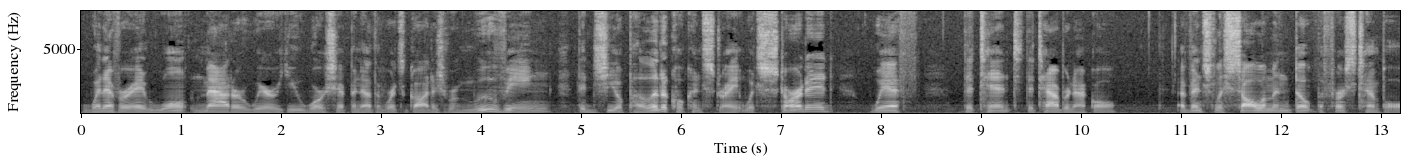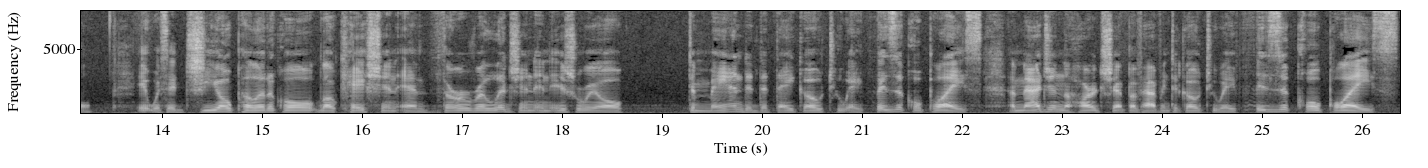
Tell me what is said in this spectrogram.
Whenever it won't matter where you worship. In other words, God is removing the geopolitical constraint, which started with the tent, the tabernacle, Eventually, Solomon built the first temple. It was a geopolitical location, and their religion in Israel demanded that they go to a physical place. Imagine the hardship of having to go to a physical place.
